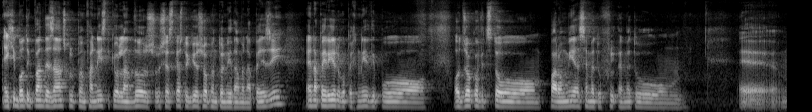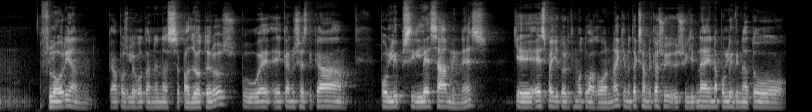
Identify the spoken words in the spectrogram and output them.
Έχει Botic Van de Zandschul που εμφανίστηκε ο Ολλανδός ουσιαστικά στο US Open τον είδαμε να παίζει. Ένα περίεργο παιχνίδι που ο, ο Τζόκοβιτς το παρομοίασε με του, με του ε, Φλόριαν, κάπως λεγόταν ένας παλιότερος, που ε, έκανε ουσιαστικά πολύ ψηλές άμυνες και έσπαγε το ρυθμό του αγώνα και μετά ξαφνικά σου, σου γυρνάει ένα πολύ δυνατό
